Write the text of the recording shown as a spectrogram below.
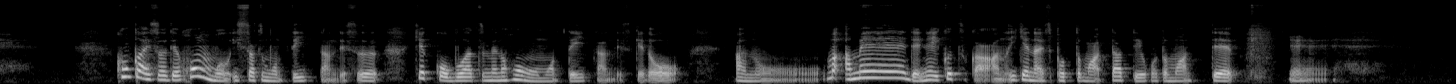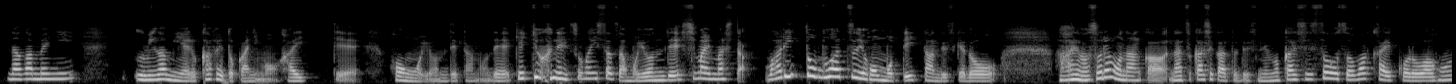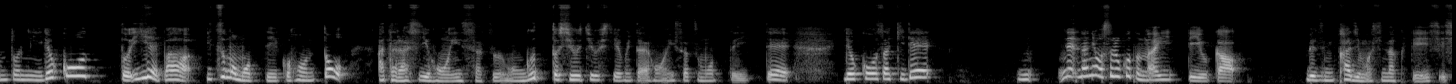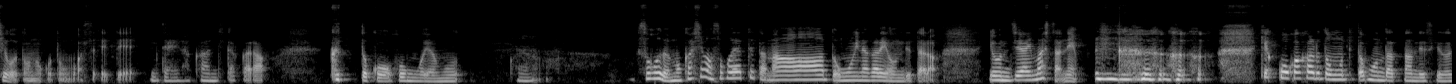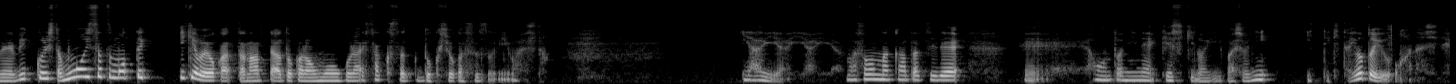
今回それで本も一冊持って行ったんです。結構分厚めの本を持って行ったんですけど、あのーまあ、雨でね、いくつかあの行けないスポットもあったっていうこともあって、えー長めに海が見えるカフェとかにも入って本を読んでたので、結局ね、その一冊はもう読んでしまいました。割と分厚い本持って行ったんですけど、あでもそれもなんか懐かしかったですね。昔そうそう若い頃は本当に旅行といえば、いつも持っていく本と新しい本一冊、もうぐっと集中して読みたい本一冊持って行って、旅行先で、ね、何もすることないっていうか、別に家事もしなくていいし、仕事のことも忘れて、みたいな感じだから、ぐっとこう本を読む。うん、そうだ、昔もそうやってたなぁと思いながら読んでたら、読んじゃいましたね。結構かかると思ってた本だったんですけどね、びっくりした。もう一冊持っていけばよかったなって後から思うぐらいサクサク読書が進みました。いやいやいやいや、まあそんな形で、えー本当にね、景色のいい場所に行ってきたよというお話で。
